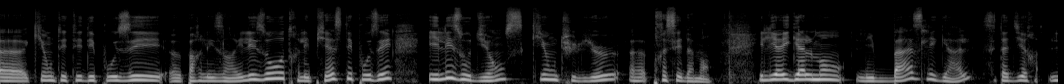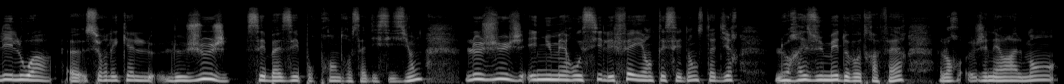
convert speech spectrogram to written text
euh, qui ont été déposées euh, par les uns et les autres, les pièces déposées et les audiences qui ont eu lieu euh, précédemment. Il y a également les bases légales, c'est-à-dire les lois sur lesquelles le juge s'est basé pour prendre sa décision. Le juge énumère aussi les faits et antécédents, c'est-à-dire le résumé de votre affaire. Alors généralement,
